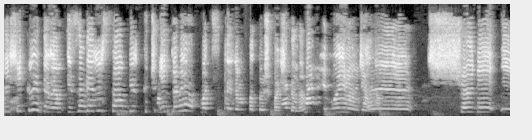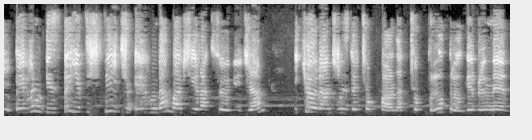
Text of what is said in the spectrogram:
Teşekkür ederim. İzin verirsen bir küçük ekleme yapmak isterim Fatoş Başkanım. Hadi buyurun canım. Ee, şöyle e, evrim bizde yetiştiği için evrimden başlayarak söyleyeceğim. İki öğrencimiz de çok parlak, çok pırıl pırıl birbirinden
